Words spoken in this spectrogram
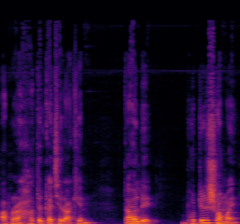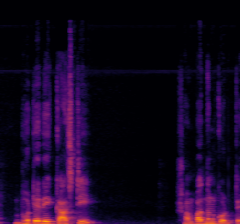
আপনার হাতের কাছে রাখেন, তাহলে ভোটের সময় ভোটের এই কাজটি সম্পাদন করতে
